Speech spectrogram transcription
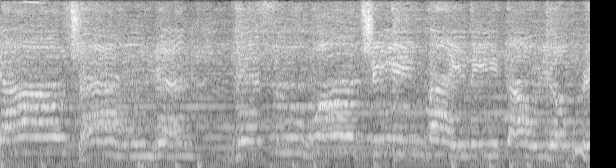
要。承认耶稣，我敬拜你到永远。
